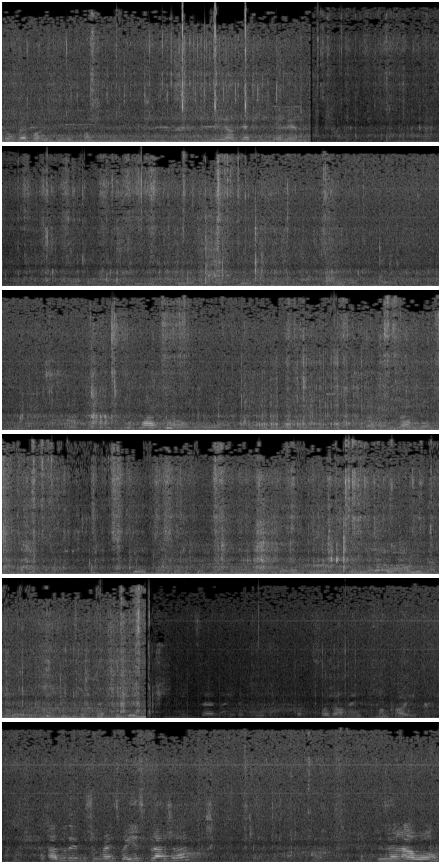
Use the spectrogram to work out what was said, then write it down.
grube bolce, nie są. Czyli od jakichś, nie wiem, tak, w pokoik. A tutaj, proszę Państwa, jest plaża? Czy zalało?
